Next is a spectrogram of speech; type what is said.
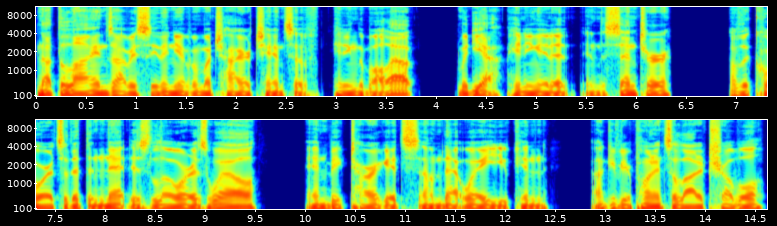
not the lines, obviously, then you have a much higher chance of hitting the ball out. But yeah, hitting it at, in the center of the court so that the net is lower as well and big targets. Um, that way you can uh, give your opponents a lot of trouble.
